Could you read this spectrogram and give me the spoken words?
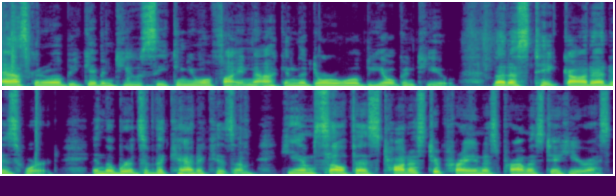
Ask and it will be given to you. Seek and you will find. Knock and the door will be opened to you. Let us take God at his word. In the words of the Catechism, he himself has taught us to pray and has promised to hear us.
